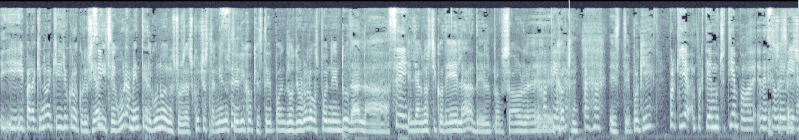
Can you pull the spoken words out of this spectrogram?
Y, para que no me quede yo con la curiosidad, y seguramente alguno de nuestros escuchos también usted dijo que usted los neurólogos ponen en duda la, el diagnóstico de ELA del profesor eh, Hawking. Este, ¿Por qué? Porque, porque tiene mucho tiempo de, sobrevida.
